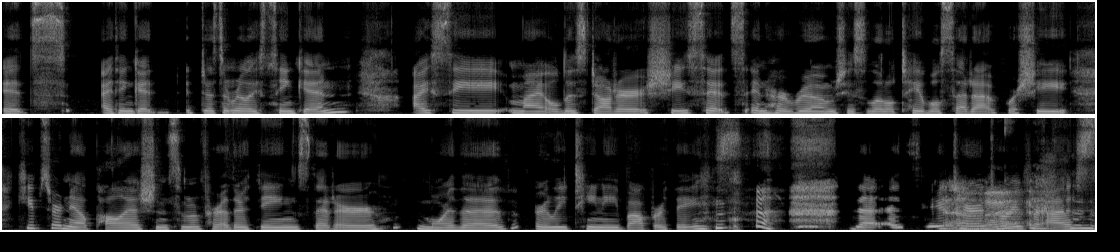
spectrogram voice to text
It's I think it, it doesn't really sink in. I see my oldest daughter, she sits in her room. She has a little table set up where she keeps her nail polish and some of her other things that are more the early teeny bopper things that is new uh-huh. territory for us.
